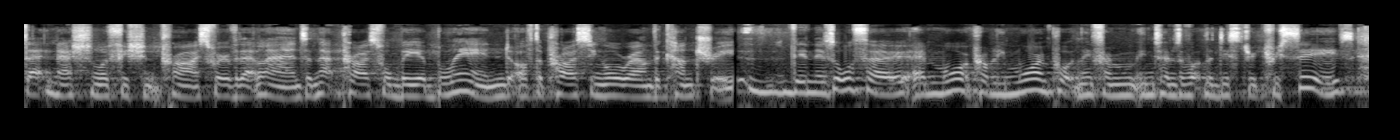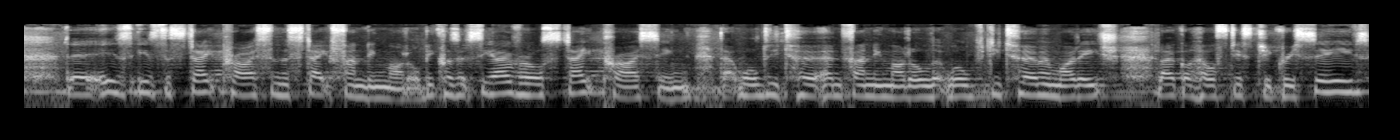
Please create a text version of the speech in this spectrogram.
that national efficient price wherever that lands, and that price will be a blend of the pricing all around the country. Then there's also, and more probably more importantly from in terms of what the district receives, there is, is the state price and the state funding model because it's the overall state pricing that will deter and funding model that will determine what each local health district receives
